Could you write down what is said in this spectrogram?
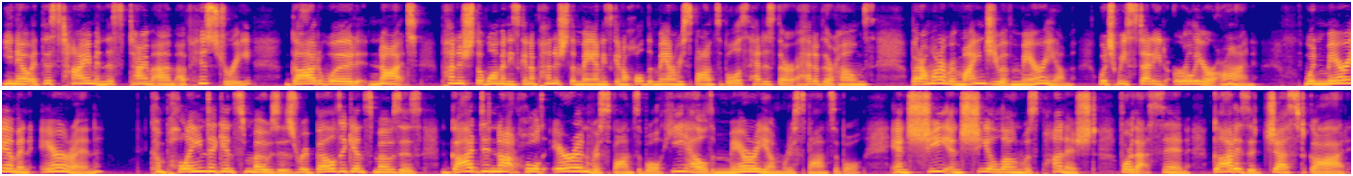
you know, at this time, in this time um, of history, God would not punish the woman. He's going to punish the man. He's going to hold the man responsible as head, as their, head of their homes. But I want to remind you of Miriam, which we studied earlier on. When Miriam and Aaron complained against Moses, rebelled against Moses, God did not hold Aaron responsible. He held Miriam responsible. And she and she alone was punished for that sin. God is a just God,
